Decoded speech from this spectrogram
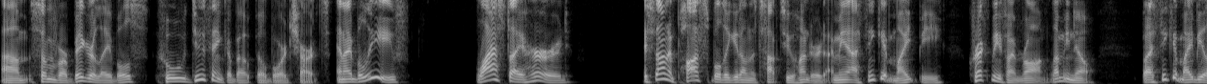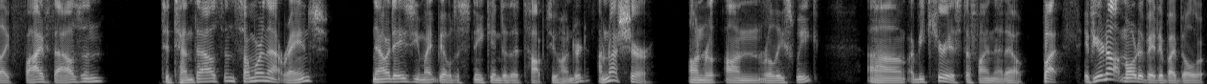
um, some of our bigger labels, who do think about Billboard charts. And I believe, last I heard, it's not impossible to get on the top 200. I mean, I think it might be. Correct me if I'm wrong. Let me know. But I think it might be like 5,000 to 10,000, somewhere in that range. Nowadays, you might be able to sneak into the top 200. I'm not sure on, re- on release week. Um, I'd be curious to find that out. But if you're not motivated by bill-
